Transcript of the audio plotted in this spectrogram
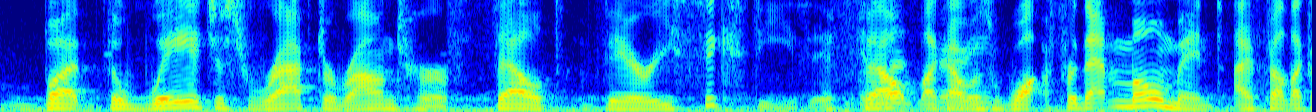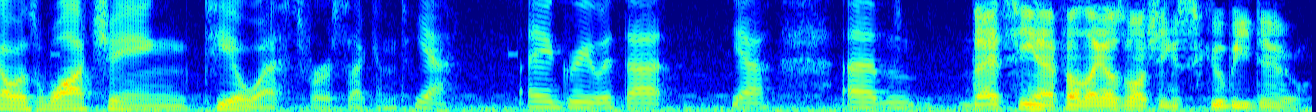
but the way it just wrapped around her felt very 60s. It felt was like I was wa- for that moment. I felt like I was watching TOS for a second. Yeah, I agree with that. Yeah. Um, that scene, I felt like I was watching Scooby Doo.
